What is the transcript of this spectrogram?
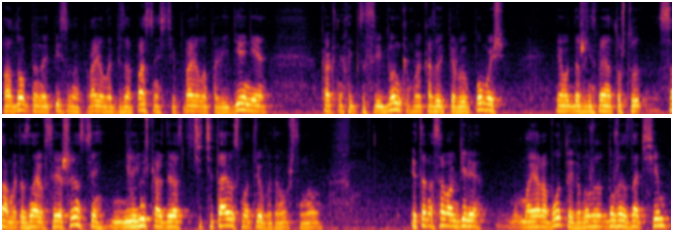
подробно написано, правила безопасности, правила поведения, как находиться с ребенком, как оказывать первую помощь. Я вот даже, несмотря на то, что сам это знаю в совершенстве, не ленюсь каждый раз читаю, смотрю, потому что ну, это на самом деле моя работа, это нужно, нужно знать всем,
